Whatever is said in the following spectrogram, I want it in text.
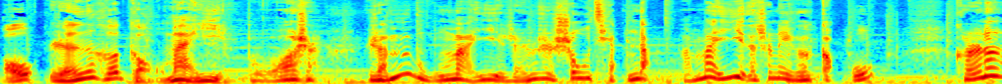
哦，人和狗卖艺，不是，人不卖艺，人是收钱的啊，卖艺的是那个狗。可是呢，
